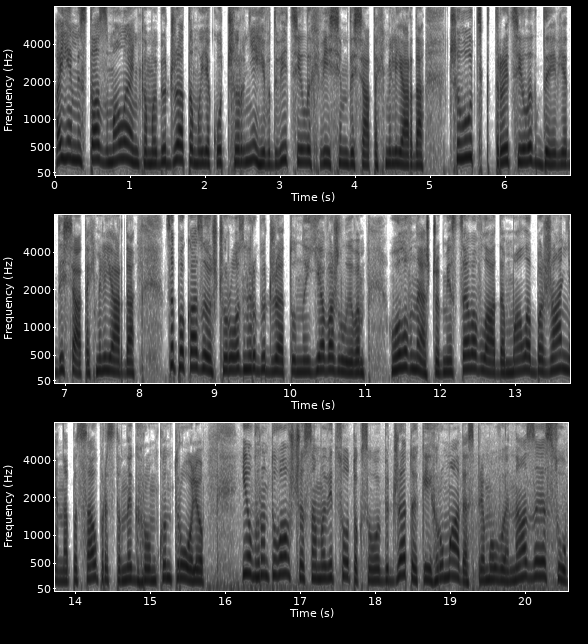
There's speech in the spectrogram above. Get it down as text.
А є міста з маленькими бюджетами, як от Чернігів 2,8 мільярда, чи Луцьк 3,9 мільярда. Це показує, що розмір бюджету не є важливим. Головне, щоб місцева влада мала бажання, написав представник громконтролю. І обґрунтував, що саме відсоток свого бюджету, який громада спрямовує на ЗСУ,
